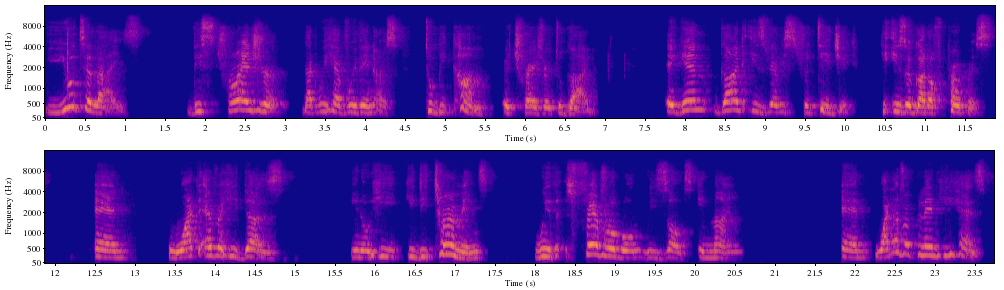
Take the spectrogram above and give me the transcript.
utilize this treasure that we have within us to become a treasure to God. Again, God is very strategic. He is a God of purpose. And whatever he does, you know, he, he determines with favorable results in mind. And whatever plan he has,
